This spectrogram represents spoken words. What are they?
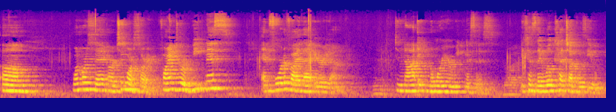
Um, one more thing, or two more, sorry. Find your weakness and fortify that area. Do not ignore your weaknesses because they will catch up with you.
